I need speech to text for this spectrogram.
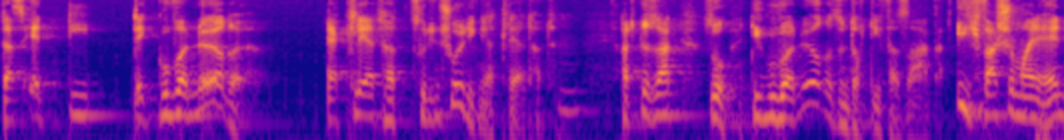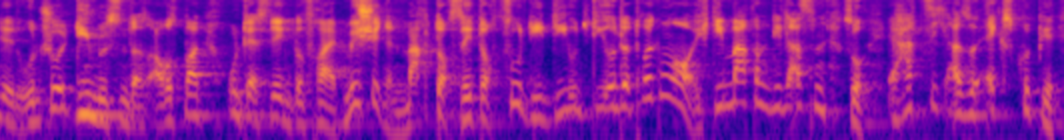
dass er die, die Gouverneure erklärt hat, zu den Schuldigen erklärt hat. Hat gesagt, so, die Gouverneure sind doch die Versager. Ich wasche meine Hände in Unschuld, die müssen das ausbaden und deswegen befreit Michigan. Macht doch, seht doch zu, die, die, die unterdrücken euch, die machen, die lassen. So, er hat sich also exkulpiert.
